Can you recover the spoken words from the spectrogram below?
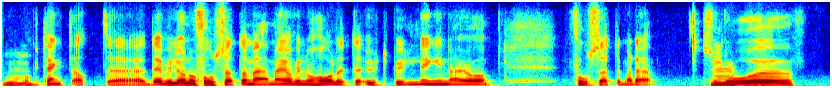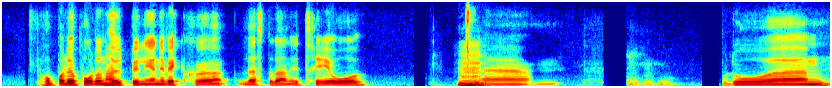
Mm. och tänkte att eh, det vill jag nog fortsätta med men jag vill nog ha lite utbildning innan jag fortsätter med det. Så Mm. då eh, hoppade jag på den här utbildningen i Växjö, läste den i tre år Mm. Ehm, Och då um,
